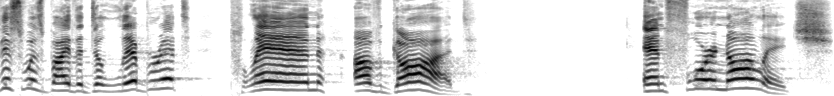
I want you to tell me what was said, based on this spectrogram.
this was by the deliberate plan of God and foreknowledge.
